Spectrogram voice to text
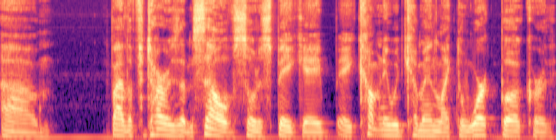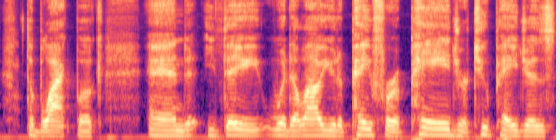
um, by the photographers themselves, so to speak. A, a company would come in like the workbook or the black book, and they would allow you to pay for a page or two pages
